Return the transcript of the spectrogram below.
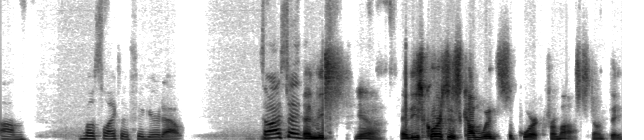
um, most likely figure it out. So I say, that And these, yeah, and these courses come with support from us, don't they?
